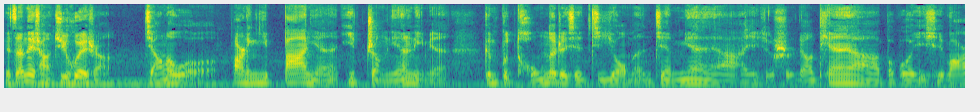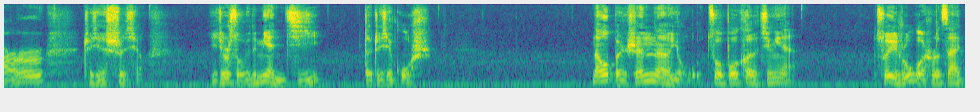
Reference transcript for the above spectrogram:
也在那场聚会上讲了我二零一八年一整年里面跟不同的这些基友们见面呀，也就是聊天呀，包括一起玩儿这些事情，也就是所谓的面基的这些故事。那我本身呢有做播客的经验，所以如果说在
